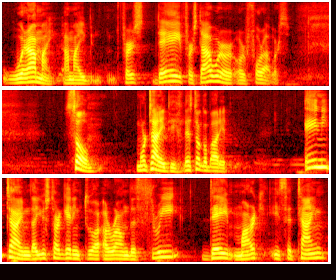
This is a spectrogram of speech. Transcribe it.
where am I? Am I first day, first hour, or, or four hours? So, mortality, let's talk about it. Any time that you start getting to around the three day mark is a time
